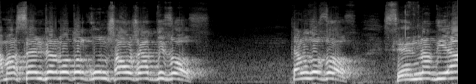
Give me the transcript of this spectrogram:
আমার সেন্টার বোতল কোন সাহসে হাত দিছস? কেন ধরছস? সেন্ট না দিয়া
